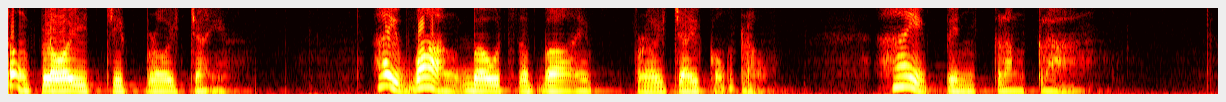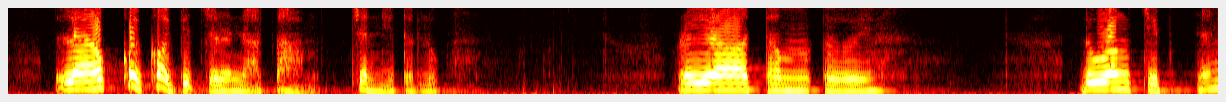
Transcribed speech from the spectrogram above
ต้องปล่อยจิตปล่อยใจ ให้ว่างเบาสบายปล่อยใจของเรา ให้เป็นกลางกลางแล้วค่อยๆพิจารณาตาม เช่นนี้เถิดลูกเรียธรรมเอ่ยดวงจิตนั้น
